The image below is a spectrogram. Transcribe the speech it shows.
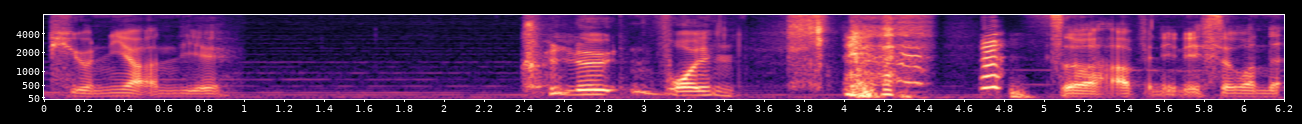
Pionier an die klöten wollen. so, ab in die nächste Runde.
